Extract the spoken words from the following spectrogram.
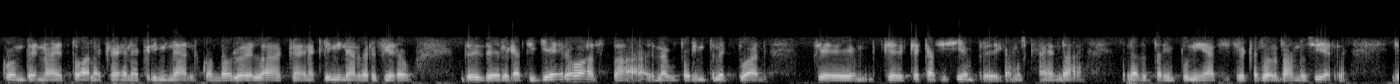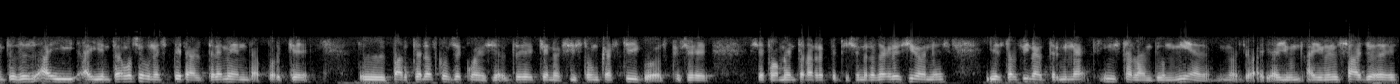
condena de toda la cadena criminal. Cuando hablo de la cadena criminal me refiero desde el gatillero hasta el autor intelectual que, que, casi siempre, digamos, cae en la, la total impunidad, si es el caso de Orlando Sierra. Entonces ahí, ahí entramos en una espiral tremenda porque parte de las consecuencias de que no exista un castigo es que se, se fomenta la repetición de las agresiones y esto al final termina instalando un miedo. ¿no? hay, un, hay un ensayo de,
